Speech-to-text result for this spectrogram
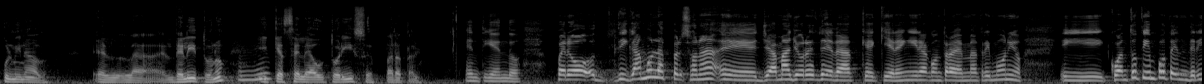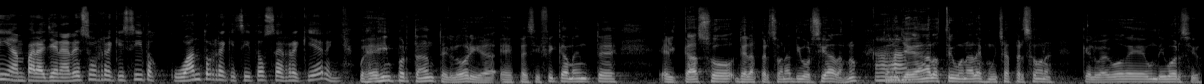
culminado el, delito ¿no? y que se le autorice para tal. Entiendo. Pero digamos las personas eh, ya mayores de edad que quieren ir a contraer matrimonio, ¿y cuánto tiempo tendrían para llenar esos requisitos? ¿Cuántos requisitos se requieren? Pues es importante, Gloria, específicamente el caso de las personas divorciadas, ¿no? Cuando llegan a los tribunales muchas personas que luego de un divorcio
